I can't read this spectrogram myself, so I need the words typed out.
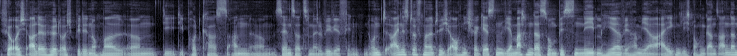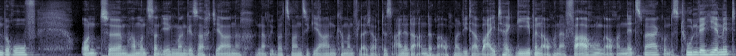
für euch alle, hört euch bitte nochmal ähm, die, die Podcasts an. Ähm, sensationell, wie wir finden. Und eines dürfen wir natürlich auch nicht vergessen, wir machen das so ein bisschen nebenher. Wir haben ja eigentlich noch einen ganz anderen Beruf und ähm, haben uns dann irgendwann gesagt, ja, nach, nach über 20 Jahren kann man vielleicht auch das eine oder andere auch mal wieder weitergeben, auch an Erfahrung, auch an Netzwerk und das tun wir hiermit.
